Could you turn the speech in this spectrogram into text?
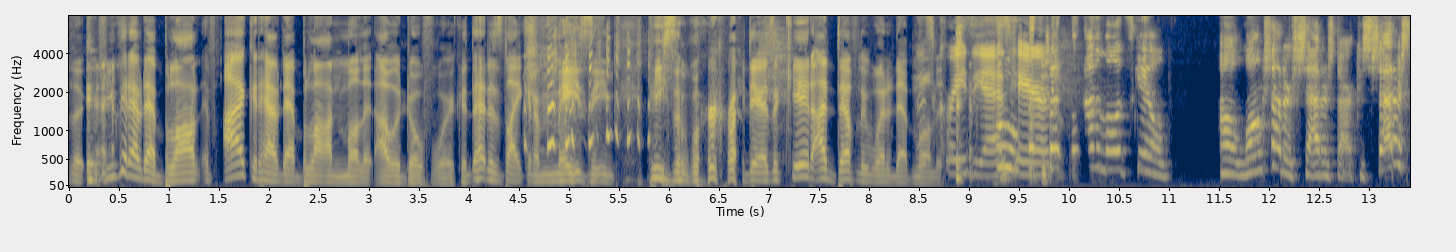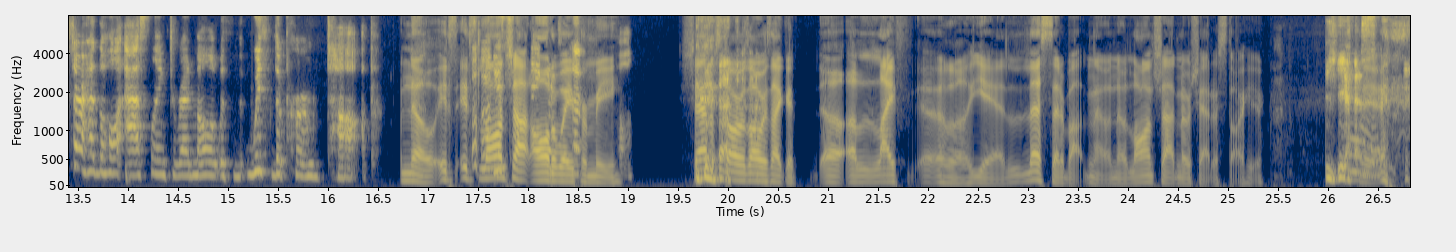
Look, if you could have that blonde, if I could have that blonde mullet, I would go for it because that is like an amazing piece of work right there. As a kid, I definitely wanted that That's mullet. crazy ass Ooh, hair. But but on the mullet scale, uh, Longshot or Shatterstar? Because Shatterstar had the whole ass length red mullet with with the perm top. No, it's it's Oh, Longshot all the way that's for me. Shatterstar was always like a uh, a life. Uh, yeah, less said about no no Longshot no Shatterstar here. Yes.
